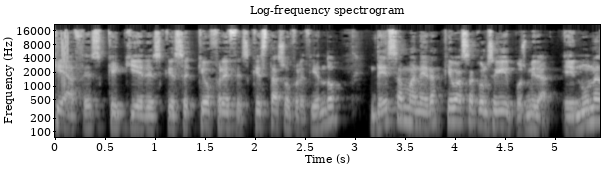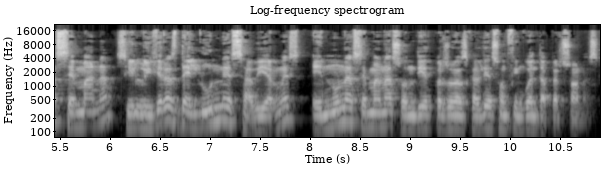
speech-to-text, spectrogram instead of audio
qué haces, qué quieres, qué, ofreces, qué estás ofreciendo. De esa manera, ¿qué vas a conseguir? Pues mira, en una semana, si lo hicieras de lunes a viernes, en una semana son 10 personas que al día, son 50 personas.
